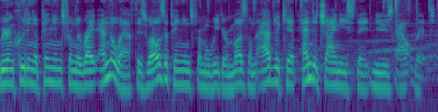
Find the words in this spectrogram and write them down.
We're including opinions from the right and the left, as well as opinions from a Uyghur Muslim advocate and a Chinese state news outlet.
